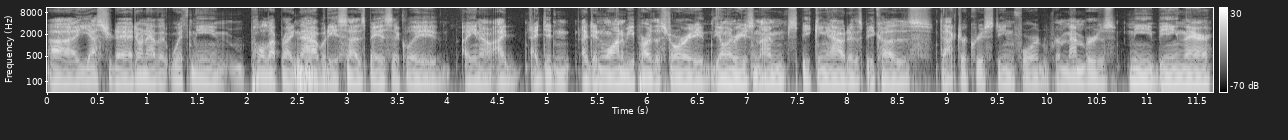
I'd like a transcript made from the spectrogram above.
uh, yesterday. I don't have it with me pulled up right now, mm-hmm. but he says basically, uh, you know, I, I didn't I didn't want to be part of the story. The only reason I'm speaking out is because Dr. Christine Ford remembers me being there.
